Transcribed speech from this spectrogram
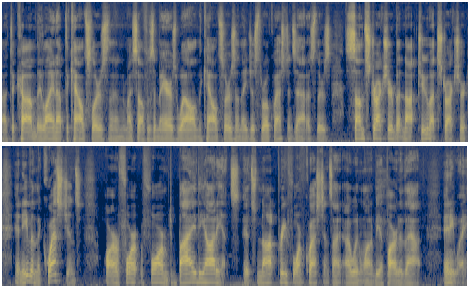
uh, to come. They line up the councilors and myself as a mayor as well, and the councilors, and they just throw questions at us. There's some structure, but not too much structure, and even the questions are for, formed by the audience. It's not preformed questions. I, I wouldn't want to be a part of that anyway.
